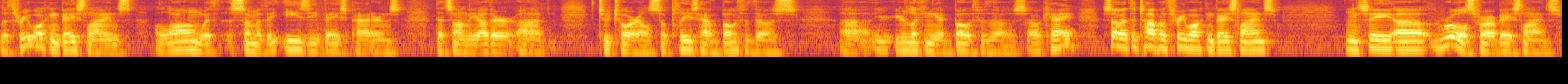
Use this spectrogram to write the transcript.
the three walking bass lines along with some of the easy bass patterns that's on the other uh, tutorials. So please have both of those. Uh, you're looking at both of those, okay? So at the top of three walking bass lines, you see uh, rules for our bass lines.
